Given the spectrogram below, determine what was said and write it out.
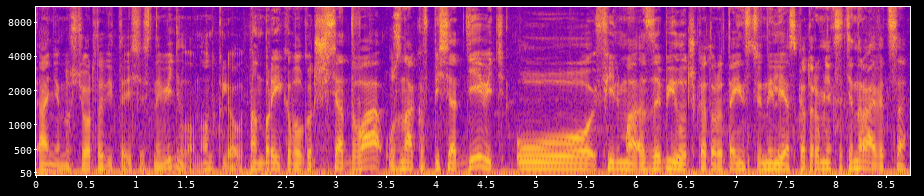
а, не, ну Стюарта Лита, естественно, видел, он, он клевый. Unbreakable код 62, у знаков 59, у фильма The Village, который «Таинственный лес», который мне, кстати, нравится,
